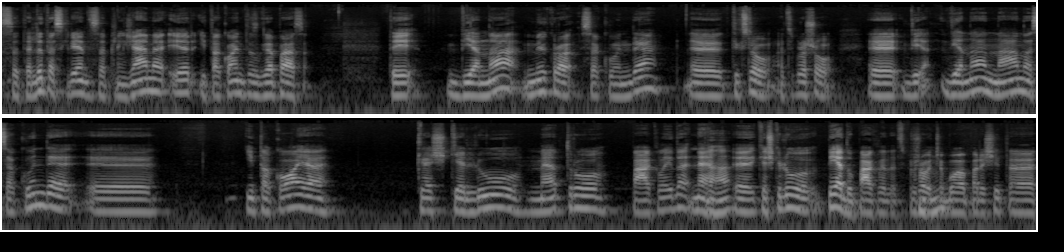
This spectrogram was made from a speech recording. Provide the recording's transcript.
satelitas skriejantis aplink Žemę ir įtakojantis GPS. -ą. Tai viena mikrosekundė, e, tiksliau, atsiprašau, e, vie- viena nanosekundė e, įtakoja kažkelių metrų paklaidą, ne, Aha. e, kažkelių pėdų paklaidą, atsiprašau, Mhm. čia buvo parašyta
